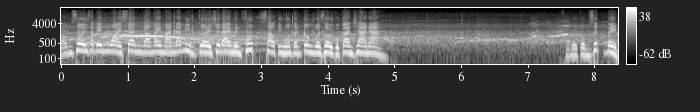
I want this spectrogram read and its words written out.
Bóng rơi ra bên ngoài sân và may mắn đã mỉm cười cho Diamond Foot sau tình huống tấn công vừa rồi của Kanchana. Và đối công rất bền.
